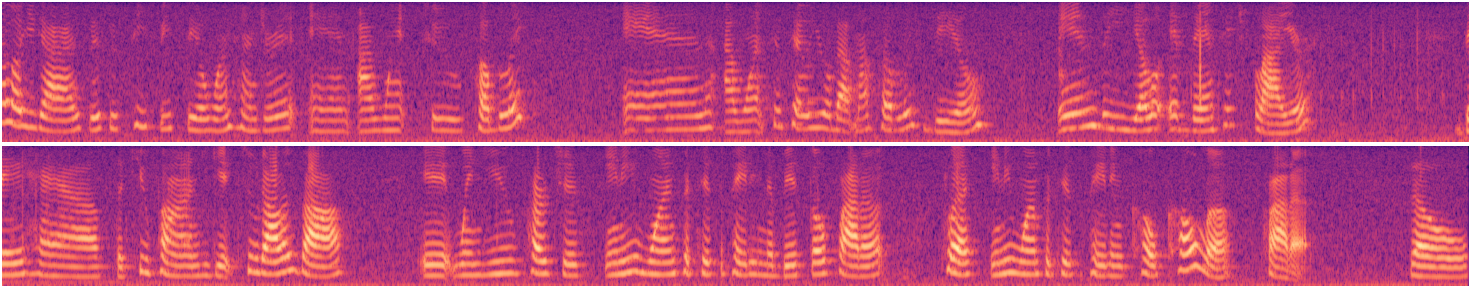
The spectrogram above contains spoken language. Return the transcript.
Hello you guys, this is Peace Be Still 100 and I went to Publix and I want to tell you about my Publix deal. In the Yellow Advantage flyer, they have the coupon, you get $2 off it, when you purchase any one participating Nabisco product plus any one participating Coca-Cola product. So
